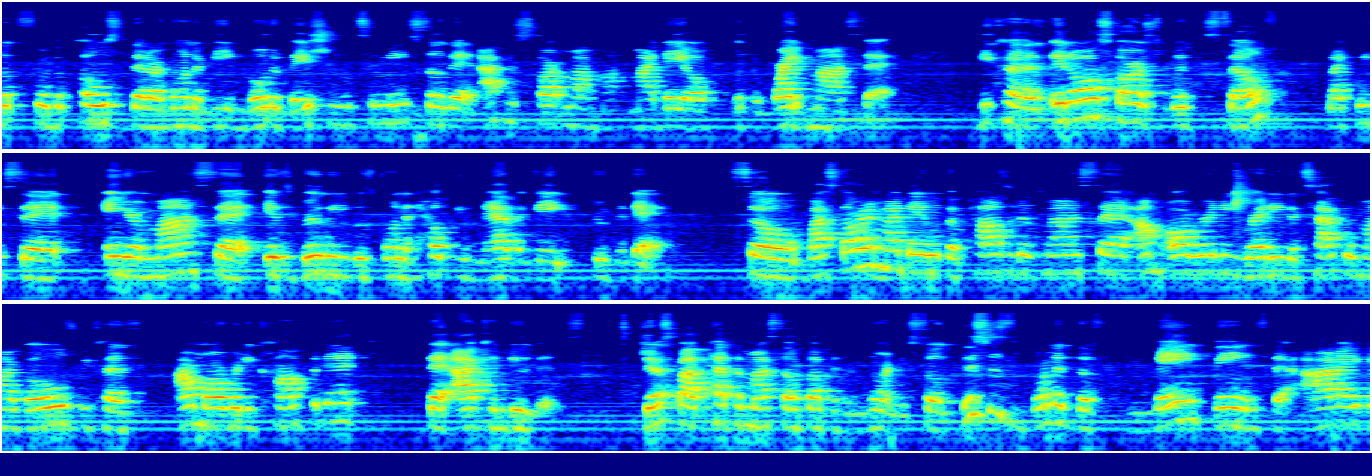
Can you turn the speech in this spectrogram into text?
look for the posts that are going to be motivational to me so that I can start my, my, my day off with the right mindset. Because it all starts with self, like we said, and your mindset is really what's going to help you navigate through the day. So by starting my day with a positive mindset, I'm already ready to tackle my goals because I'm already confident that I can do this just by pepping myself up in the morning. So this is one of the main things that I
